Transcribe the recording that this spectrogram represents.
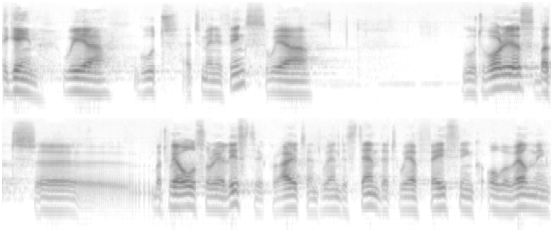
again, we are good at many things. We are good warriors, but, uh, but we are also realistic, right? And we understand that we are facing overwhelming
